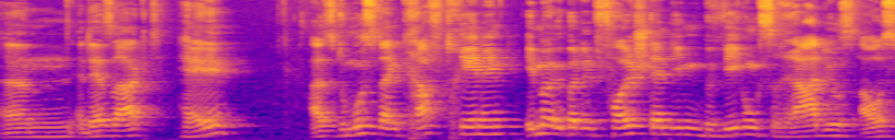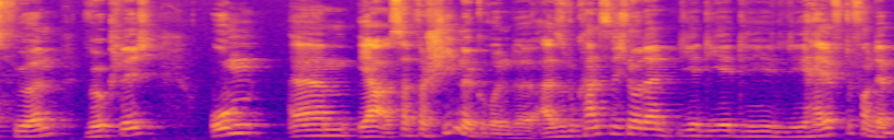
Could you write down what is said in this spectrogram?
Ähm, der sagt, hey, also du musst dein Krafttraining immer über den vollständigen Bewegungsradius ausführen, wirklich, um, ähm, ja, es hat verschiedene Gründe. Also du kannst nicht nur dein, die, die, die, die Hälfte von der,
